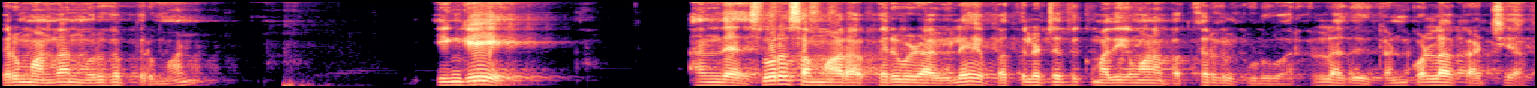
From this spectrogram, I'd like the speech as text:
பெருமான் தான் முருகப்பெருமான். இங்கே அந்த சூரசம்மார பெருவிழாவிலே பத்து லட்சத்துக்கும் அதிகமான பக்தர்கள் கூடுவார்கள். அது கண்கொள்ளா காட்சியாக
